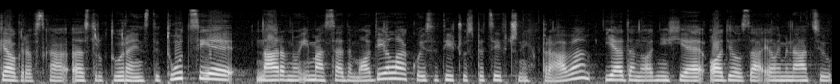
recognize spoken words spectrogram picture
geografska e, struktura institucije. Naravno ima sedam odjela koji se tiču specifičnih prava. Jedan od njih je odjel za eliminaciju,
